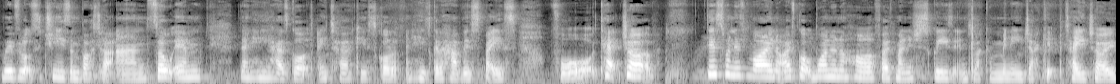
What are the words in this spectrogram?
with lots of cheese and butter and salt in then he has got a turkey scallop and he's going to have this space for ketchup this one is mine. I've got one and a half. I've managed to squeeze it into like a mini jacket potato.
